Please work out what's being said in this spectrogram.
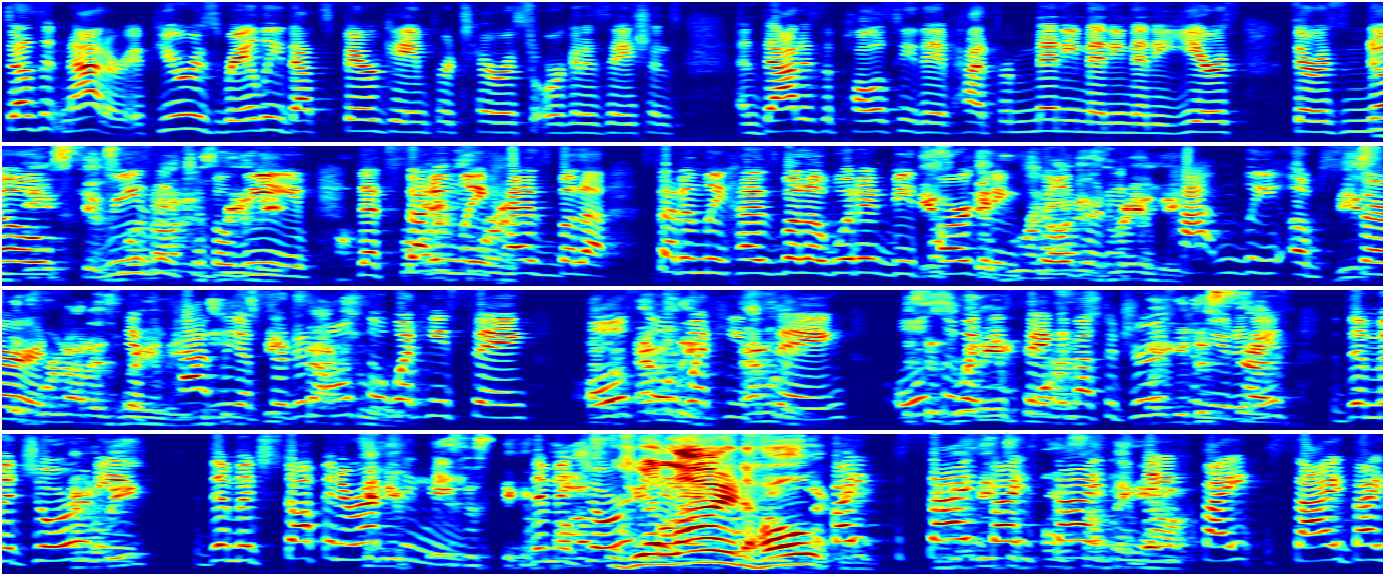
doesn't matter. If you're Israeli, that's fair game for terrorist organizations. And that is the policy they've had for many, many, many years. There is no reason to believe that suddenly Hezbollah, suddenly Hezbollah wouldn't be targeting children. It's patently absurd. It's patently absurd. And also what he's saying, also Emily, what he's Emily. saying also, what he's saying about the Jewish communities, the majority, the ma- stop interrupting me. The majority, you're lying, ho. Fight side by side. They out. fight side by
